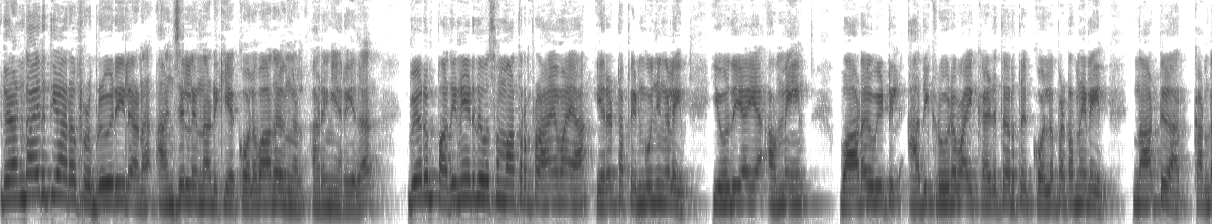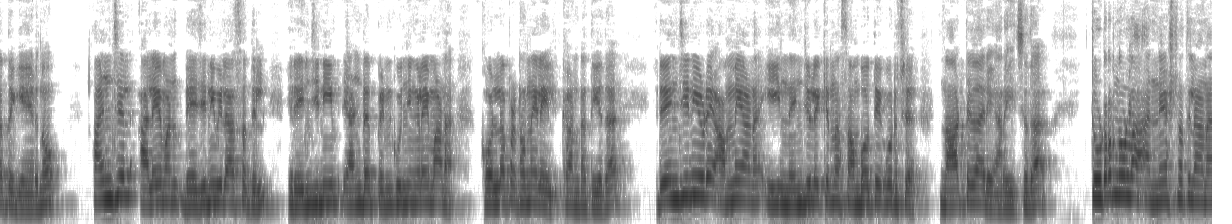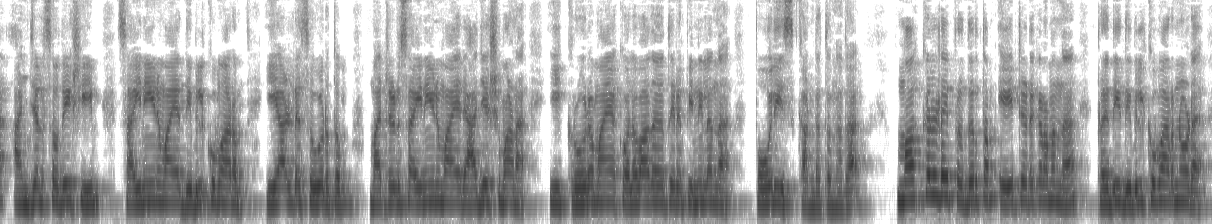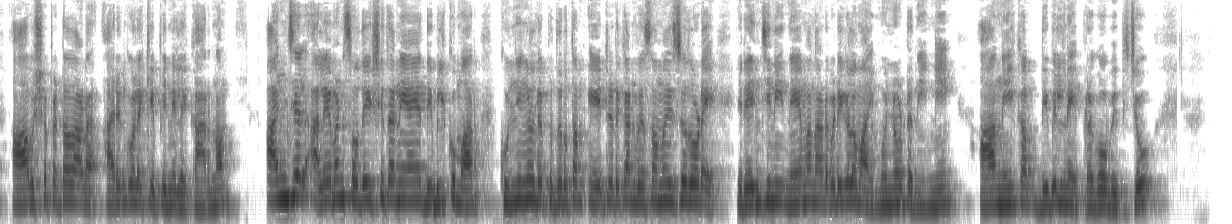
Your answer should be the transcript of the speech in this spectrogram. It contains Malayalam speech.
രണ്ടായിരത്തി ആറ് ഫെബ്രുവരിയിലാണ് അഞ്ചലിനെ നടുക്കിയ കൊലപാതകങ്ങൾ അരങ്ങേറിയത്. വെറും പതിനേഴ് ദിവസം മാത്രം പ്രായമായ ഇരട്ട പെൺകുഞ്ഞുങ്ങളെയും യുവതിയായ അമ്മയും വാടക വീട്ടിൽ അതിക്രൂരമായി കഴുത്തേർത്ത് കൊല്ലപ്പെട്ട നിലയിൽ നാട്ടുകാർ കണ്ടെത്തുകയായിരുന്നു. അഞ്ചൽ അലേമൺ രജനി വിലാസത്തിൽ രഞ്ജിനിയും രണ്ട് പെൺകുഞ്ഞുങ്ങളെയുമാണ് കൊല്ലപ്പെട്ട നിലയിൽ കണ്ടെത്തിയത്. രഞ്ജിനിയുടെ അമ്മയാണ് ഈ നെഞ്ചുലയ്ക്കുന്ന സംഭവത്തെക്കുറിച്ച് നാട്ടുകാരെ അറിയിച്ചത്. തുടർന്നുള്ള അന്വേഷണത്തിലാണ് അഞ്ചൽ സ്വദേശിയും സൈനികനുമായ ദിപിൽ കുമാറും ഇയാളുടെ സുഹൃത്തും മറ്റൊരു സൈനികനുമായ രാജേഷുമാണ് ഈ ക്രൂരമായ കൊലപാതകത്തിന് പിന്നിലെന്ന് പോലീസ് കണ്ടെത്തുന്നത്. മക്കളുടെ പ്രതിർത്ഥം ഏറ്റെടുക്കണമെന്ന് പ്രതി ദിപിൽ കുമാറിനോട് ആവശ്യപ്പെട്ടതാണ് അരുങ്കൊലയ്ക്ക് പിന്നിലെ കാരണം. അഞ്ചൽ അലേവൻ സ്വദേശി തന്നെയായ ദിപിൽ കുമാർ കുഞ്ഞുങ്ങളുടെ പിതൃത്വം ഏറ്റെടുക്കാൻ വിസമ്മതിച്ചതോടെ രഞ്ജിനി നിയമ നടപടികളുമായി മുന്നോട്ട് നീങ്ങി. ആ നീക്കം ദിപിലിനെ പ്രകോപിപ്പിച്ചു.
